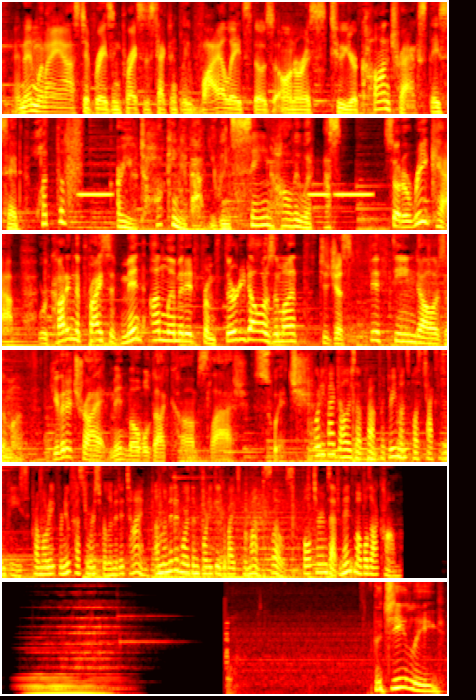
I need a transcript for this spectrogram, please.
And then when I asked if raising prices technically violates those onerous two year contracts, they said, What the f are you talking about, you insane Hollywood ass? So to recap, we're cutting the price of Mint Unlimited from $30 a month to just $15 a month. Give it a try at mintmobile.com slash switch. $45 up front for three months plus taxes and fees. Promo rate for new customers for limited time. Unlimited more than 40 gigabytes per month. Slows. Full terms at mintmobile.com. The G League,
